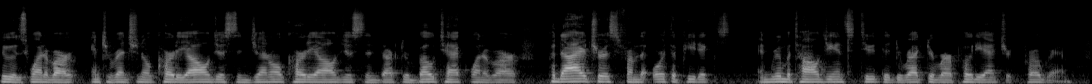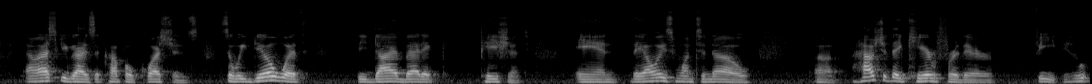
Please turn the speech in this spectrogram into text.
who is one of our interventional cardiologists and general cardiologists, and Dr. Botek, one of our podiatrists from the Orthopedics and Rheumatology Institute, the director of our podiatric program. I'll ask you guys a couple questions. So we deal with the diabetic patient, and they always want to know uh, how should they care for their feet? Who,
